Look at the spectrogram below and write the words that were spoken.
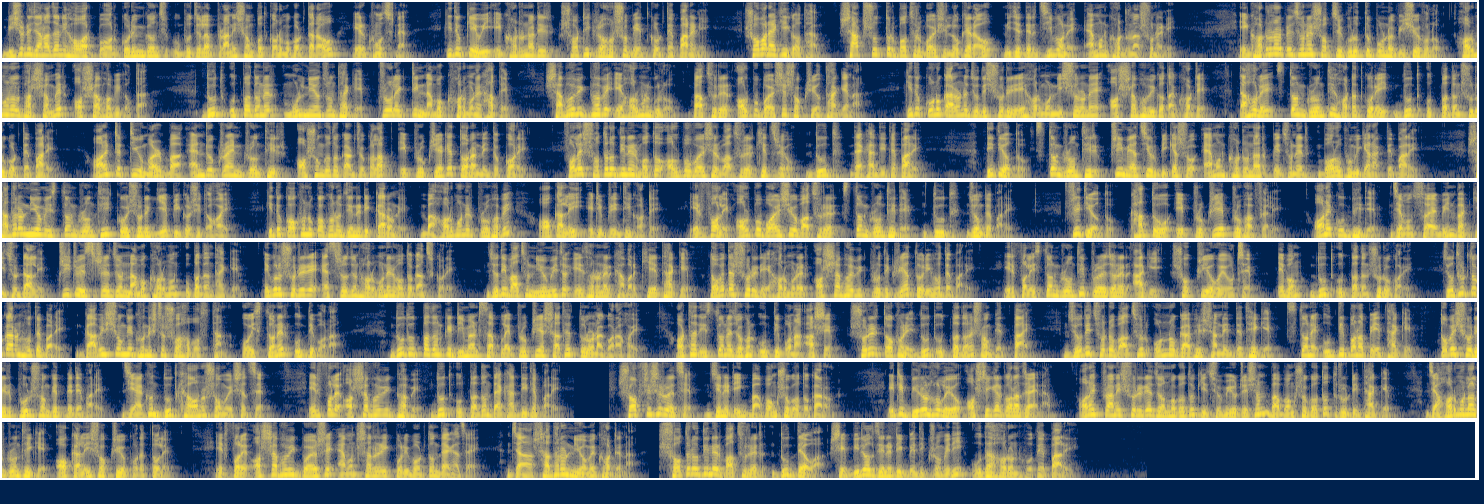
বিষয়টি জানাজানি হওয়ার পর করিমগঞ্জ উপজেলা প্রাণী সম্পদ কর্মকর্তারাও এর খোঁজ নেন। কিন্তু কেউই এই ঘটনাটির সঠিক রহস্য ভেদ করতে পারেনি। সবার একই কথা, ষাট সত্তর বছর বয়সী লোকেরাও নিজেদের জীবনে এমন ঘটনা শোনেনি। এই ঘটনার পেছনের সবচেয়ে গুরুত্বপূর্ণ বিষয় হল হরমোনাল ভারসাম্যের অস্বাভাবিকতা। দুধ উৎপাদনের মূল নিয়ন্ত্রণ থাকে প্রোলেকটিন নামক হরমোনের হাতে। স্বাভাবিকভাবে এই হরমোনগুলো বাছুরের অল্প বয়সে সক্রিয় থাকে না। কিন্তু কোনো কারণে যদি শরীরে হরমোন নিঃসরণে অস্বাভাবিকতা ঘটে, তাহলে স্তন গ্রন্থি হঠাৎ করেই দুধ উৎপাদন শুরু করতে পারে। অনেকটা টিউমার বা অ্যান্ডোক্রাইন গ্রন্থির অসঙ্গত কার্যকলাপ এই প্রক্রিয়াকে ত্বরান্বিত করে। ফলে সতেরো দিনের মতো অল্প বয়সের বাছুরের ক্ষেত্রেও দুধ দেখা দিতে পারে। দ্বিতীয়ত, স্তন গ্রন্থির প্রিম্যাচিউর বিকাশও এমন ঘটনার পেছনের বড় ভূমিকা রাখতে পারে। সাধারণ নিয়ম স্তন গ্রন্থি কৈশোরে গিয়ে বিকশিত হয়, কিন্তু কখনো কখনো জেনেটিক কারণে বা হরমোনের প্রভাবে অকালেই এটি বৃদ্ধি ঘটে। এর ফলে অল্প বয়সীয় বাছুরের স্তন গ্রন্থিতে দুধ জমতে পারে। তৃতীয়ত, খাদ্য এ প্রক্রিয়ায় প্রভাব ফেলে। অনেক উদ্ভিদে, যেমন সয়াবিন বা কিছু ডালে ট্রিটোস্ট্রেজন নামক হরমোন উপাদান থাকে। এগুলো শরীরে এস্ট্রোজেন হরমোনের মতো কাজ করে। যদি বাছুর নিয়মিত এ ধরনের খাবার খেয়ে থাকে, তবে তার শরীরে হরমোনের অস্বাভাবিক প্রতিক্রিয়া তৈরি হতে পারে। এর ফলে স্তন গ্রন্থি প্রয়োজনের আগে সক্রিয় হয়ে ওঠে এবং দুধ উৎপাদন শুরু করে। চতুর্থ কারণ হতে পারে গাভীর সঙ্গে ঘনিষ্ঠ সহাবস্থান ও স্তনের উদ্দীপনা। দুধ উৎপাদনকে ডিমান্ড সাপ্লাই প্রক্রিয়ার সাথে তুলনা করা হয়। অর্থাৎ স্তনে যখন উদ্দীপনা আসে, শরীর তখনই দুধ উৎপাদনের সংকেত পায়। যদি ছোট বাছুর অন্য গাভীর সান্নিধ্যে থেকে স্তনে উদ্দীপনা পেয়ে থাকে, তবে শরীর ভুল সংকেত পেতে পারে, যে এখন দুধ খাওয়ানোর সময় এসেছে। এর ফলে অস্বাভাবিকভাবে দুধ উৎপাদন দেখা দিতে পারে। সবশেষে রয়েছে জেনেটিক বা বংশগত কারণ। এটি বিরল হলেও অস্বীকার করা যায় না। অনেক প্রাণীর শরীরে জন্মগত কিছু মিউটেশন বা বংশগত ত্রুটি থাকে, যা হরমোনাল গ্রন্থিকে অকালেই সক্রিয় করে তোলে। এর ফলে অস্বাভাবিক বয়সে এমন শারীরিক পরিবর্তন দেখা যায়, যা সাধারণ নিয়মে ঘটে না। সতেরো দিনের বাছুরের দুধ দেওয়া সে বিরল জেনেটিক ব্যতিক্রমেরই উদাহরণ হতে পারে।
